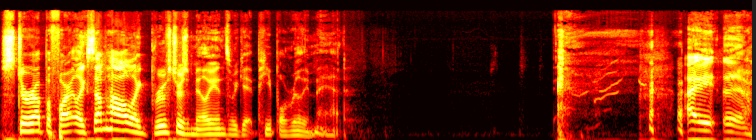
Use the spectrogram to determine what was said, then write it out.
stir up a fire. Like somehow like Brewster's Millions would get people really mad. I uh,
